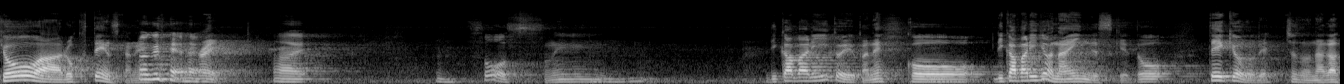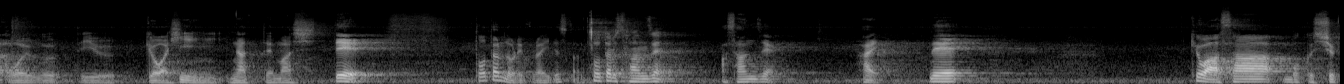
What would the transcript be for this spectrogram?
今日は6点ですかね。6点。はい。はい。そうっすね。リカバリーというかねこうリカバリーではないんですけど低強度でちょっと長く泳ぐっていう今日は日になってましてトータルどれくらいですかね？トータル3000あ3000はい。で今日は朝僕出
